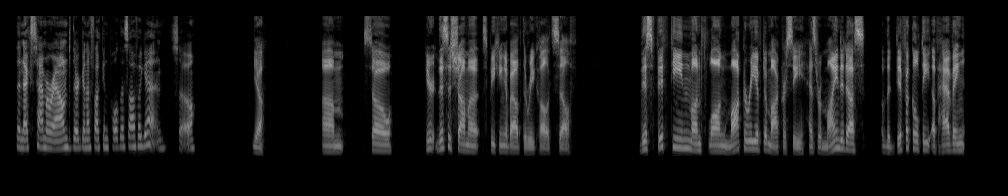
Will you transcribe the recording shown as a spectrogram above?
the next time around they're going to fucking pull this off again. So Yeah. Um so here this is Kshama speaking about the recall itself. This 15 month long mockery of democracy has reminded us of the difficulty of having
